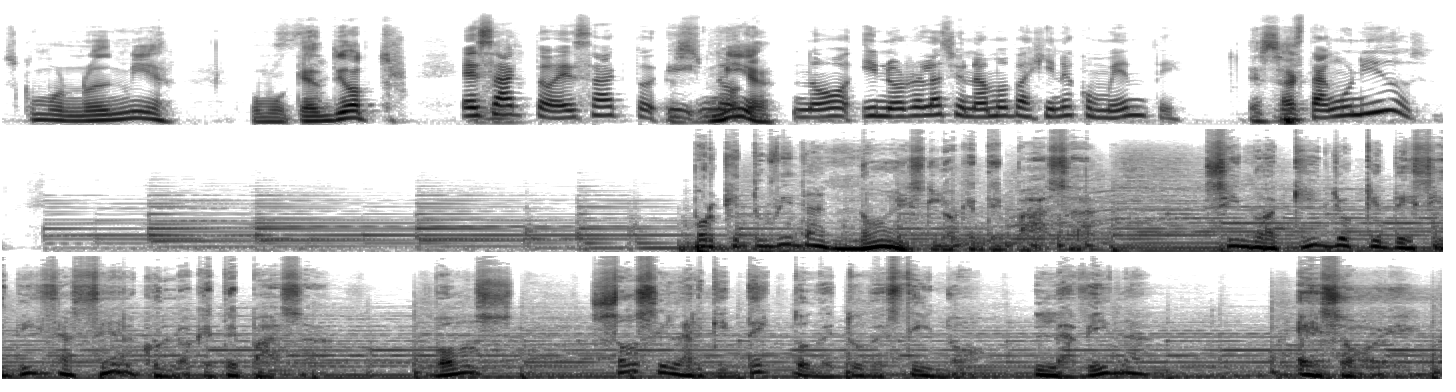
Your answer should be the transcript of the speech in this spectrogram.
es como no es mía, como que es de otro. Exacto, exacto. Es y no, mía. No, y no relacionamos vagina con mente. Exacto. Están unidos. Porque tu vida no es lo que te pasa, sino aquello que decidís hacer con lo que te pasa. Vos sos el arquitecto de tu destino. La vida es hoy.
